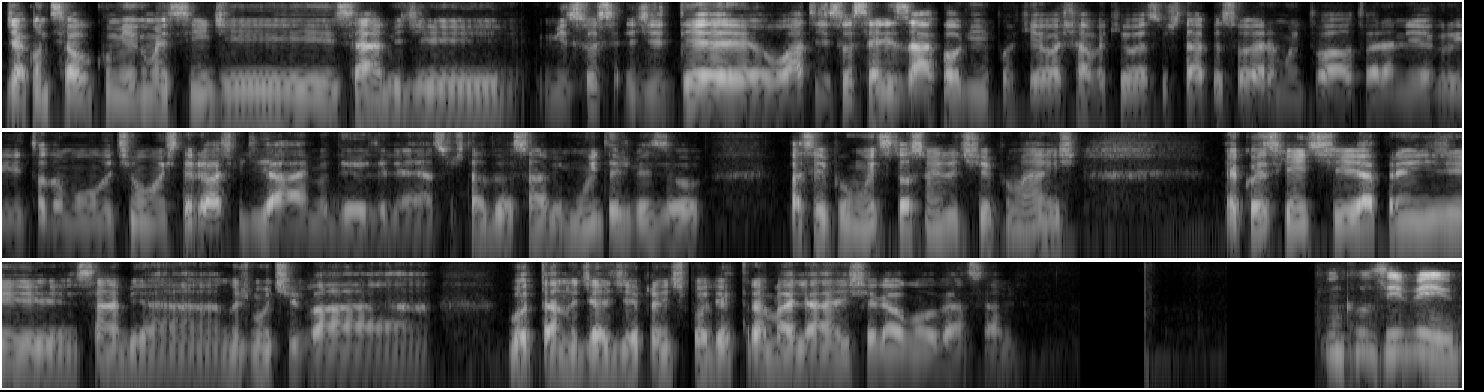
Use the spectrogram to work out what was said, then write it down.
de acontecer algo comigo, mas sim de, sabe, de me de ter o ato de socializar com alguém porque eu achava que eu ia assustar a pessoa. Eu era muito alto, era negro e todo mundo tinha um estereótipo de, ai meu Deus, ele é assustador, sabe? Muitas vezes eu Passei por muitas situações do tipo, mas é coisa que a gente aprende, sabe, a nos motivar, a botar no dia a dia para a gente poder trabalhar e chegar a algum lugar, sabe? Inclusive,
